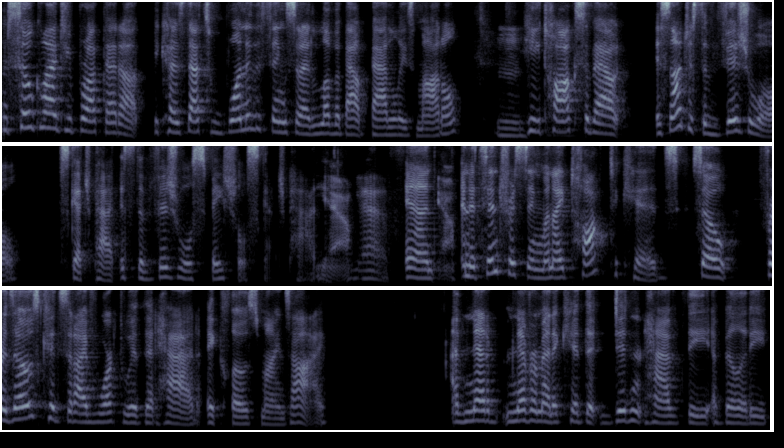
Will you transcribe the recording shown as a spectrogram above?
I'm so glad you brought that up because that's one of the things that I love about Baddeley's model. Mm, He talks about it's not just the visual sketch pad, it's the visual spatial sketch pad. yeah. Yes. And Yeah. and it's interesting when I talk to kids. So for those kids that I've worked with that had a closed mind's eye, I've ne- never met a kid that didn't have the ability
